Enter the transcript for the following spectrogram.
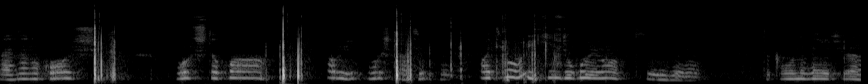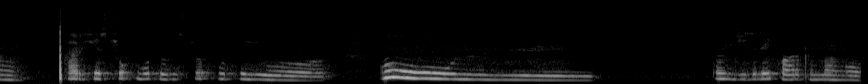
Ben sana koş. Vuruş topa. Abi vuruş lazım. Hadi o ikinci golünü attı. Takımın önüne geçiren. Herkes çok mutlu. Biz çok mutluyuz. Gol. Önce direkt ardından gol.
